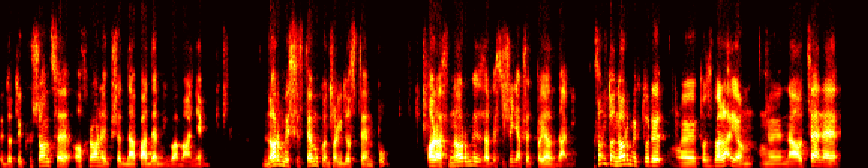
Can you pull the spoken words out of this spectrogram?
dotyczące ochrony przed napadem i włamaniem, normy systemu kontroli dostępu oraz normy zabezpieczenia przed pojazdami. Są to normy, które e, pozwalają e, na ocenę,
